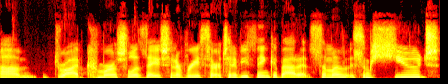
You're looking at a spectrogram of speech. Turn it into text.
um, drive commercialization of research. And if you think about it, some of some huge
